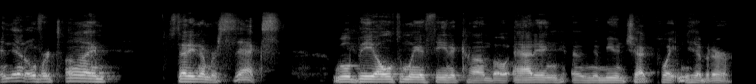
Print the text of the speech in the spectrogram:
And then over time, study number six will be ultimately Athena combo, adding an immune checkpoint inhibitor.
